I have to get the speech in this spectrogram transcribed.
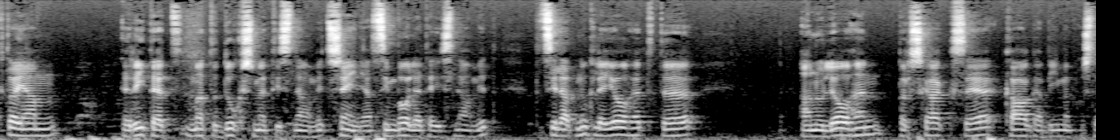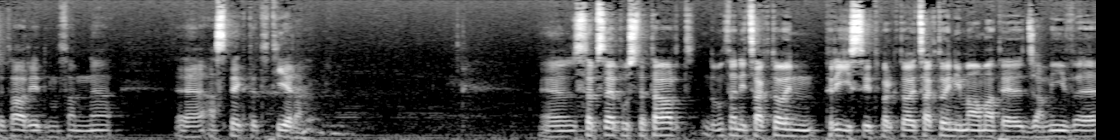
këto janë ritet më të dukshme të islamit, shenja, simbolet e islamit, të cilat nuk lejohet të anulohen për shkak se ka gabime pushtetari, domethënë në aspekte të tjera. sepse pushtetarët, domethënë i caktojnë prisit për këto, i caktojnë imamat e xhamive,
